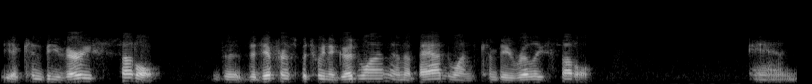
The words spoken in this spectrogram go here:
it can be very subtle. The the difference between a good one and a bad one can be really subtle. And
